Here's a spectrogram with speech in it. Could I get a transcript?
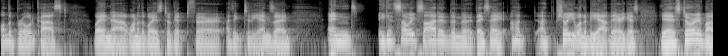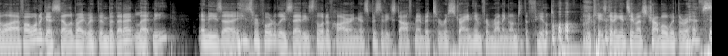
on the broadcast when uh, one of the boys took it for I think to the end zone, and he gets so excited, and the, they say, oh, "I'm sure you want to be out there." He goes, "Yeah, story of my life. I want to go celebrate with them, but they don't let me." And he's uh, he's reportedly said he's thought of hiring a specific staff member to restrain him from running onto the field. 'Cause he keeps getting in too much trouble with the refs.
